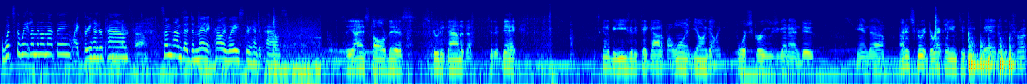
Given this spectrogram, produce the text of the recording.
What's the weight limit on that thing? Like 300 pounds? 300 pounds. Sometimes that Dometic probably weighs 300 pounds. See, I installed this, screwed it down to the to the deck. It's gonna be easy to take out if I want. You only got like four screws you're gonna undo. And uh, I didn't screw it directly into the bed of the truck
